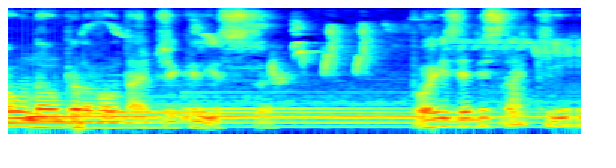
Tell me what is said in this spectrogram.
ou não pela vontade de Cristo? Pois Ele está aqui,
